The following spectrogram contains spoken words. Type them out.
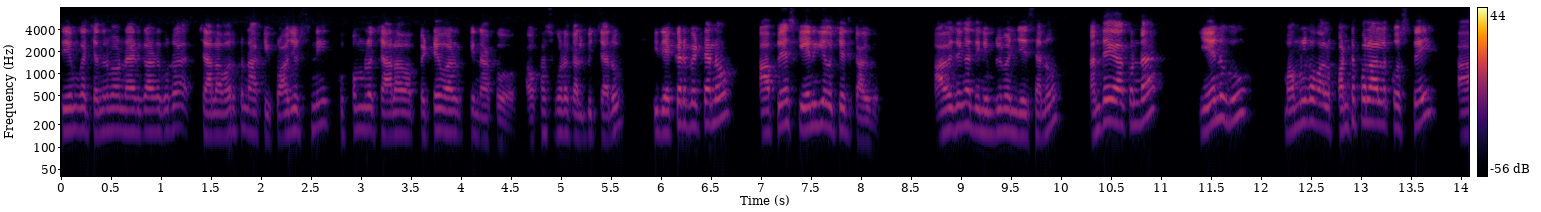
సీఎం గా చంద్రబాబు నాయుడు గారు కూడా చాలా వరకు నాకు ఈ ప్రాజెక్ట్స్ని కుప్పంలో చాలా పెట్టే వారికి నాకు అవకాశం కూడా కల్పించారు. ఇది ఎక్కడ పెట్టానో ఆ ప్లేస్కి ఏనుగే వచ్చేది కాదు. ఆ విధంగా దీన్ని ఇంప్లిమెంట్ చేశాను. అంతేకాకుండా ఏనుగు మామూలుగా వాళ్ళ పంట పొలాలకు వస్తే ఆ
